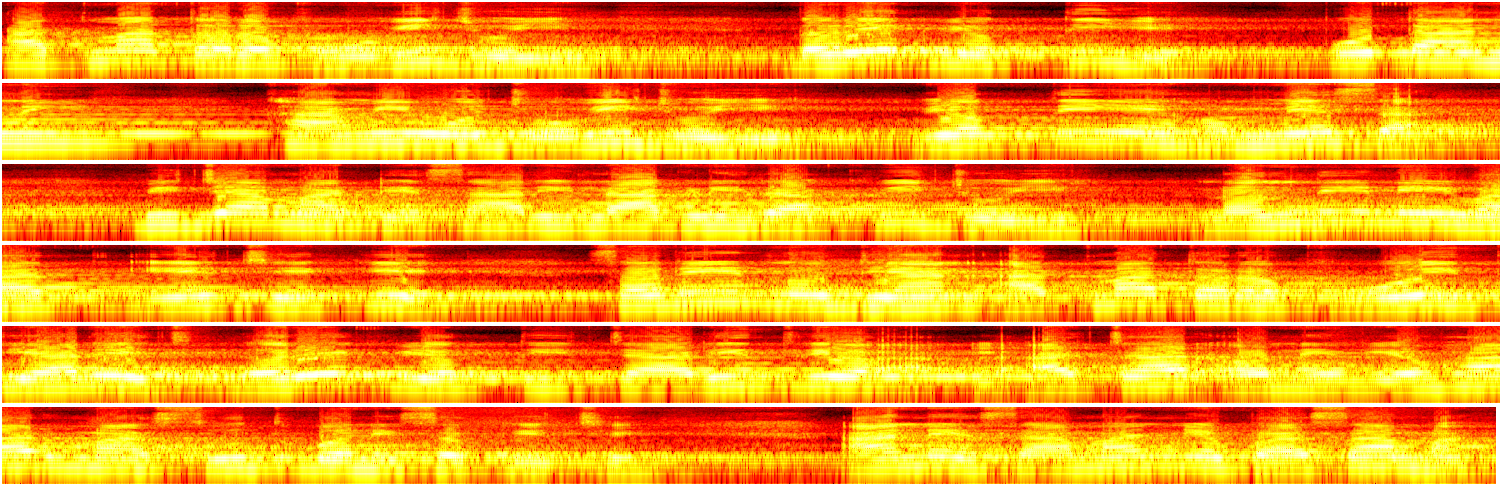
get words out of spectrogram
આત્મા તરફ હોવી જોઈએ. દરેક વ્યક્તિએ પોતાની ખામીઓ જોવી જોઈએ. વ્યક્તિએ હંમેશા બીજા માટે સારી લાગણી રાખવી જોઈએ. નંદીની વાત એ છે કે શરીરનું ધ્યાન આત્મા તરફ હોય ત્યારે જ દરેક વ્યક્તિ ચારિત્ર્ય, આચાર અને વ્યવહારમાં શુદ્ધ બની શકે છે. આને સામાન્ય ભાષામાં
